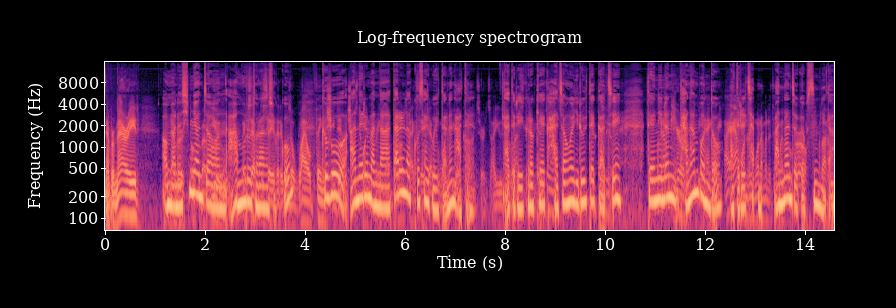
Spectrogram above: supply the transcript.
Never married. 엄마는 never spoke 10년 about 전 암으로 돌아가셨고 그 후 아내를 23 만나 딸을 낳고 살고 있다는 아들. 아들이 그렇게. 가정을 이룰 때까지 데니는 단 한 번도 아들을 차- 만난 적이 없습니다.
